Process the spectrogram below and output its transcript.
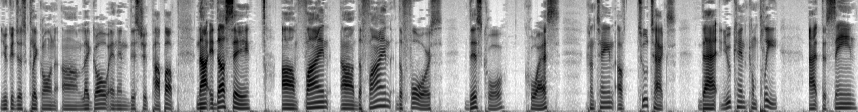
you could just click on uh, let go, and then this should pop up. Now it does say um, find uh, define the force Discord quest contain of two texts that you can complete at the same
